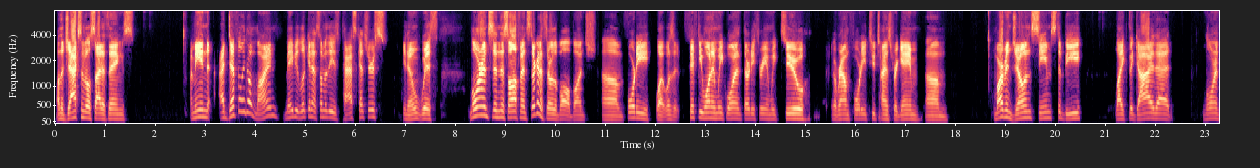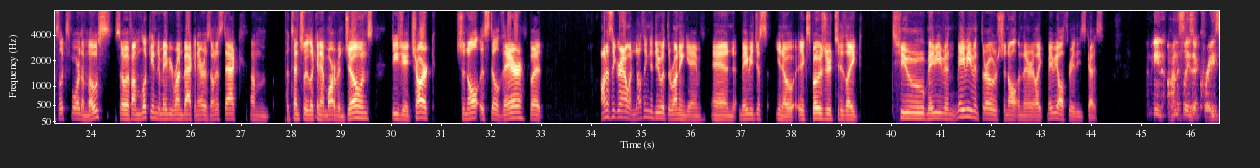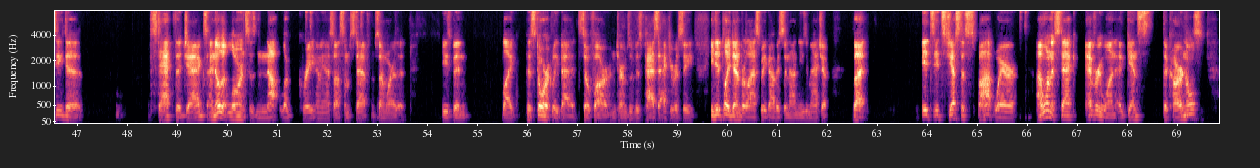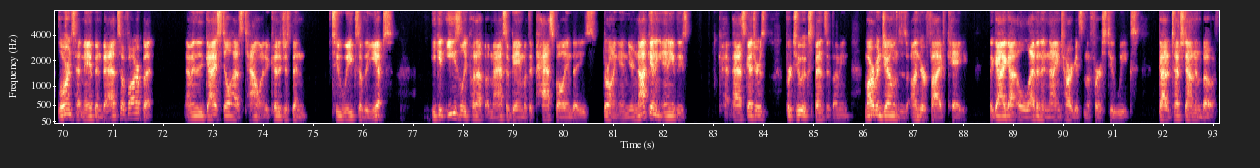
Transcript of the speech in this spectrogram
On the Jacksonville side of things, I mean, I definitely don't mind maybe looking at some of these pass catchers, you know, with Lawrence in this offense, they're going to throw the ball a bunch. Um, 40, what was it? 51 in week one, 33 in week two, around 42 times per game. Um, Marvin Jones seems to be like the guy that Lawrence looks for the most. So if I'm looking to maybe run back an Arizona stack, I'm potentially looking at Marvin Jones, DJ Chark. Shenault is still there, but honestly, Grant, I want nothing to do with the running game and maybe just, you know, exposure to like two, maybe even, maybe even throw Shenault in there, like maybe all three of these guys. I mean, honestly, is it crazy to stack the Jags? I know that Lawrence has not looked great. I mean, I saw some stat from somewhere that he's been like historically bad so far in terms of his pass accuracy. He did play Denver last week, obviously not an easy matchup, but it's it's just a spot where I want to stack everyone against the Cardinals. Lawrence may have been bad so far, but I mean the guy still has talent. It could have just been two weeks of the yips he could easily put up a massive game with the pass volume that he's throwing. And you're not getting any of these pass catchers for too expensive. I mean, Marvin Jones is under 5K. The guy got 11 and nine targets in the first two weeks, got a touchdown in both.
